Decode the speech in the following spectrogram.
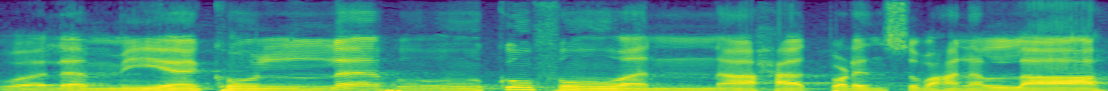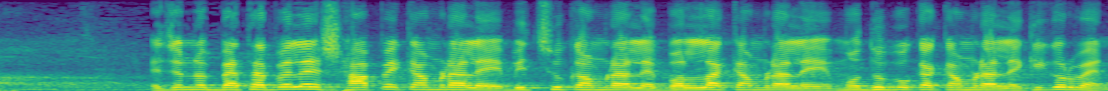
ওয়া লাম ইয়াকুল লাহু কুফুয়ান আহাদ। পড়েন সুবহানাল্লাহ। এজন্য ব্যথা পেলে সাপে কামড়ালে, বিচ্ছু কামড়ালে, বল্লা কামড়ালে, মধুপোকা কামড়ালে কি করবেন?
